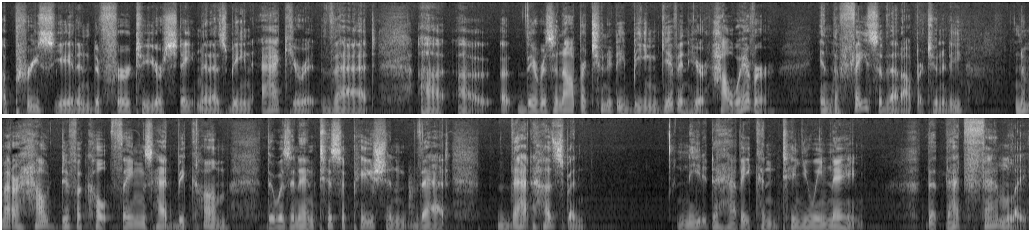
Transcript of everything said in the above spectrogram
appreciate and defer to your statement as being accurate, that uh, uh, uh, there is an opportunity being given here. However, in the face of that opportunity, no matter how difficult things had become, there was an anticipation that that husband needed to have a continuing name, that that family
